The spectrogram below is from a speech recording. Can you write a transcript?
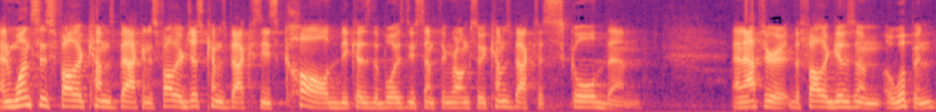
and once his father comes back, and his father just comes back because he's called because the boys do something wrong, so he comes back to scold them. And after the father gives them a whooping,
